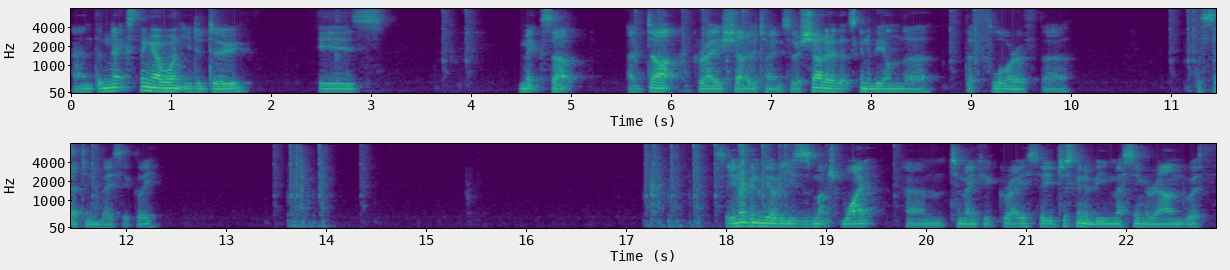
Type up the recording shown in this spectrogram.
And the next thing I want you to do is mix up a dark gray shadow tone. So a shadow that's going to be on the, the floor of the, the setting basically. So you're not going to be able to use as much white um, to make it gray. So you're just going to be messing around with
